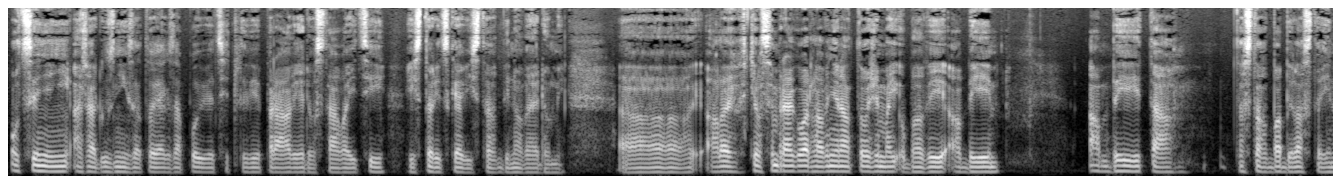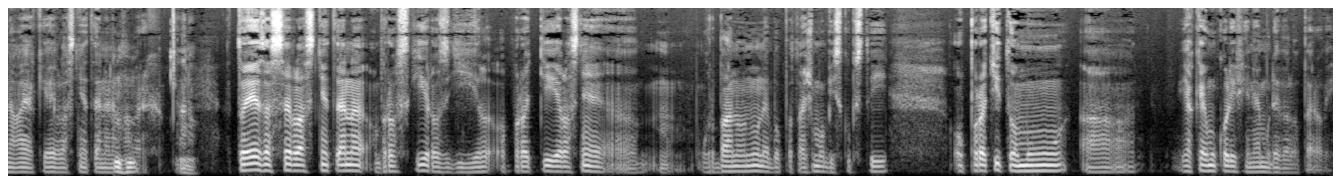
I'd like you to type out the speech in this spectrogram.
ocenění a řadu z nich za to, jak zapojuje citlivě právě dostávající historické výstavby nové domy. Ale chtěl jsem reagovat hlavně na to, že mají obavy, aby, aby ta, ta stavba byla stejná, jak je vlastně ten mhm. návrh. Mm-hmm. Ano. To je zase vlastně ten obrovský rozdíl oproti vlastně eh, Urbanonu nebo potažmo biskupství, oproti tomu jakémukoliv jinému developerovi.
